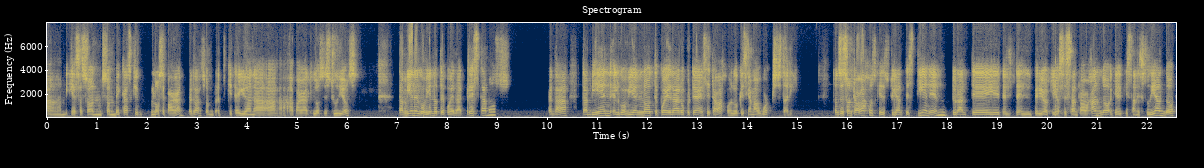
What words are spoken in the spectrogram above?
Um, y esas son, son becas que no se pagan, ¿verdad? Son que te ayudan a, a, pagar los estudios. También el gobierno te puede dar préstamos, ¿verdad? También el gobierno te puede dar oportunidades de trabajo, algo que se llama work study. Entonces son trabajos que estudiantes tienen durante el, periodo que ellos están trabajando, que, están estudiando,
